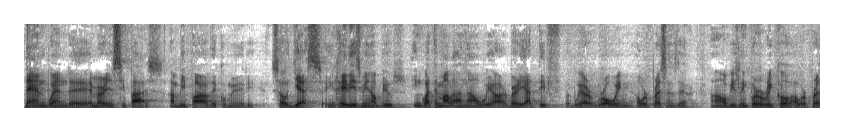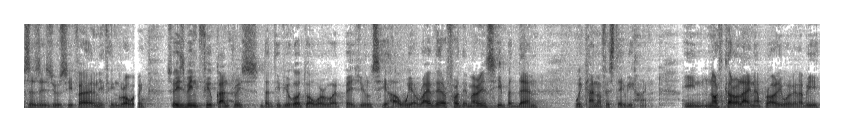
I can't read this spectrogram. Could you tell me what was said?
then when the emergency pass and be part of the community? So yes, in Haiti it's been obvious. In Guatemala now we are very active. We are growing our presence there. Uh, obviously, in Puerto Rico, our presence is usually, if anything, growing. So it's been few countries that if you go to our webpage, you'll see how we arrived there for the emergency, but then we kind of stay behind. In North Carolina, probably we're going to be,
